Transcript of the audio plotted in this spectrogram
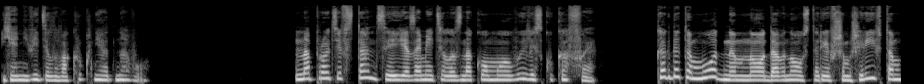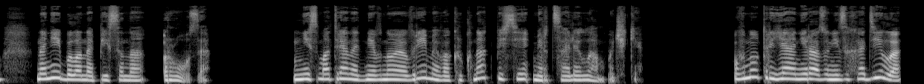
я не видела вокруг ни одного. Напротив станции я заметила знакомую вывеску кафе. Когда-то модным, но давно устаревшим шрифтом на ней было написано «Роза». Несмотря на дневное время, вокруг надписи мерцали лампочки. Внутрь я ни разу не заходила,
